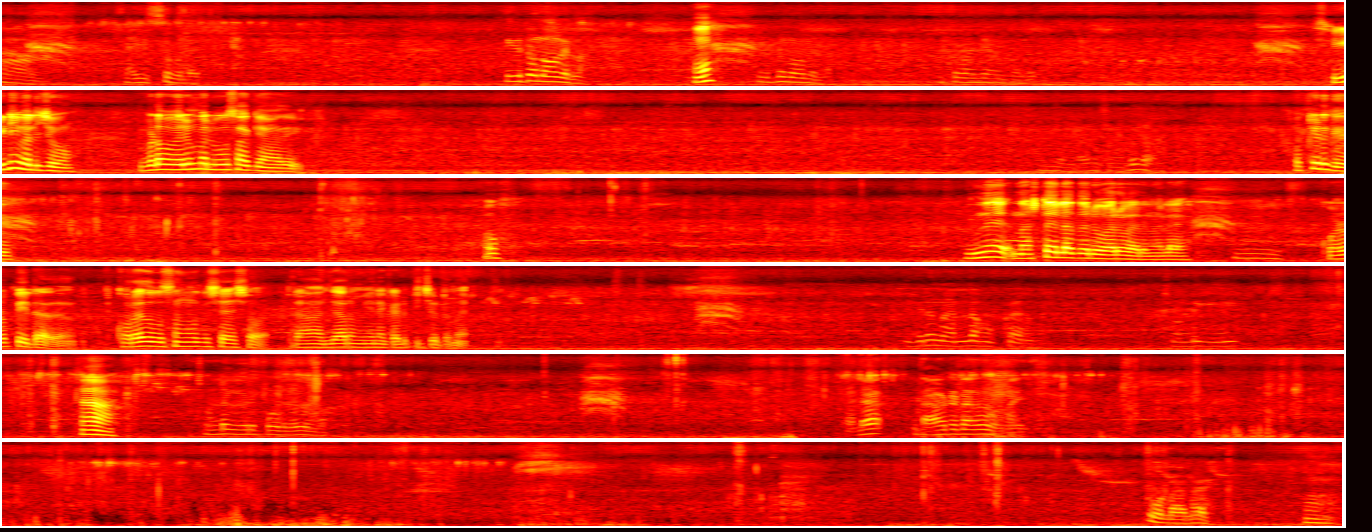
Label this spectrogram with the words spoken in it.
ആ സൈസ് പിള്ളേർ ഇത് കിട്ടുമെന്ന് തോന്നില്ല കിട്ടുമെന്ന് ഉണ്ട് സ്പീഡിൽ വലിച്ചോ? ഇവിടെ ലൂസ് ആക്കിയാ മതി. ഒക്കെ എടുക്ക്. ഓ. ഇന്ന് നഷ്ടമില്ലാത്തൊരു വരവായിരുന്നു അല്ലേ? കുഴപ്പമില്ല. കുറേ ദിവസങ്ങൾക്ക് ശേഷമാണ് ഒരു അഞ്ചാറ് മീനൊക്കെ അടുപ്പിച്ച് കിട്ടുന്നത് ഇതിന് നല്ല ഹുക്കായിരുന്നു ചുണ്ട് കീറി. ആ. ചുണ്ട കീറി പോകുന്നുണ്ടോ തല താഴോട്ടിടാതെ നന്നായി. കൊള്ളാം അല്ലേ? Hmm.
